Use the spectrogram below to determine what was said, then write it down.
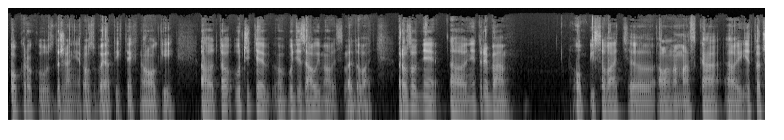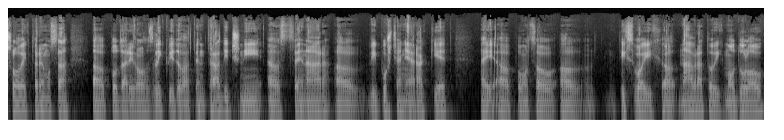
pokroku, zdržanie rozvoja tých technológií. E, to určite bude zaujímavé sledovať. Rozhodne e, netreba opisovať Alona Maska. Je to človek, ktorému sa podarilo zlikvidovať ten tradičný scenár vypušťania rakiet aj pomocou tých svojich e, návratových modulov.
